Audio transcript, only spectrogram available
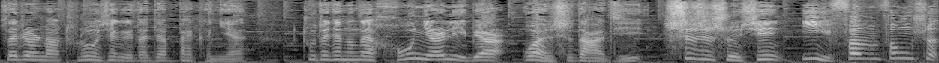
在这儿呢，虫虫先给大家拜个年，祝大家能在猴年里边万事大吉，事事顺心，一帆风顺。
